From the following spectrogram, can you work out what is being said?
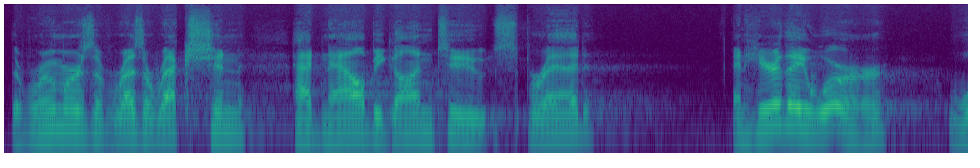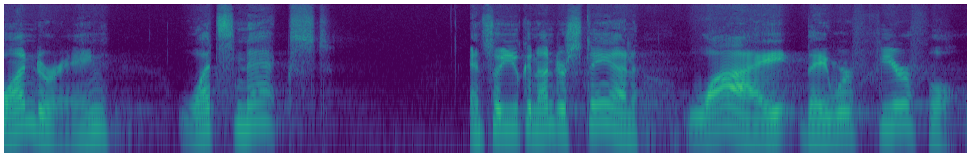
The rumors of resurrection had now begun to spread. And here they were wondering what's next. And so you can understand why they were fearful.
